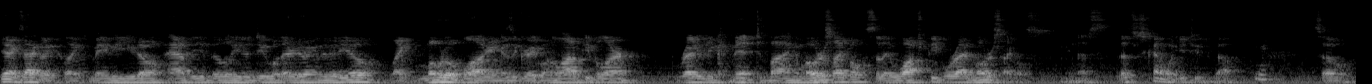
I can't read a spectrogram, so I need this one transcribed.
yeah, exactly. Like maybe you don't have the ability to do what they're doing in the video. Like moto vlogging is a great one. A lot of people aren't ready to commit to buying a motorcycle, so they watch people ride motorcycles. I mean, that's that's just kind of what YouTube's about. Yeah. So,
